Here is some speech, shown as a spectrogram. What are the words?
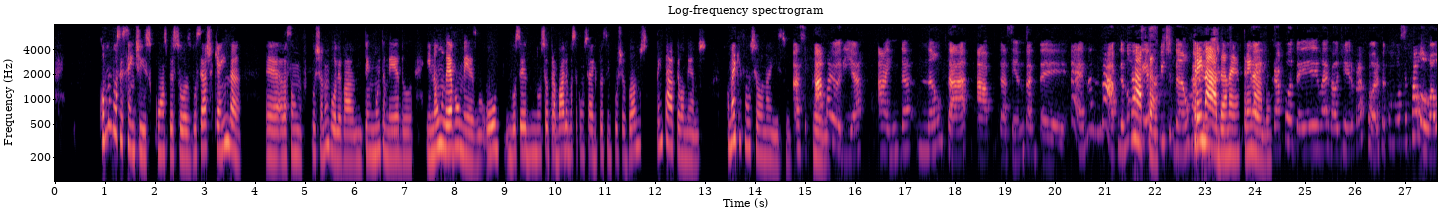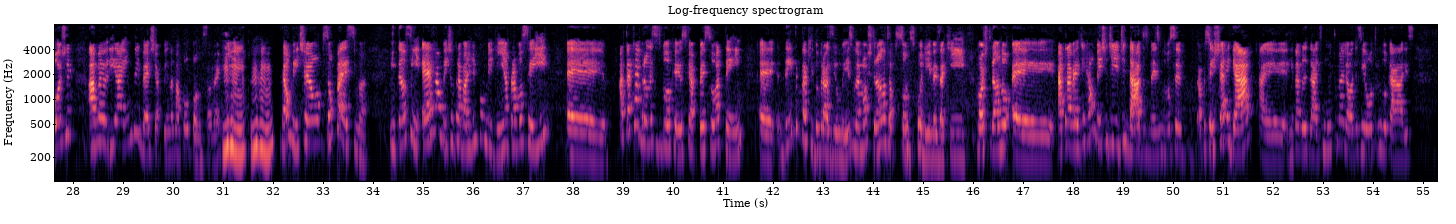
Como você sente isso com as pessoas? Você acha que ainda é, elas são, puxa, não vou levar, tenho muito medo, e não levam mesmo? Ou você, no seu trabalho, você consegue falar assim, puxa, vamos tentar pelo menos. Como é que funciona isso? Assim, a maioria ainda não está apta, assim, não tá, é, é, não tá apta, não apta. tem essa aptidão. Treinada, né? Treinada. É, para poder levar o dinheiro para fora. Foi como você falou, hoje a maioria ainda investe apenas na poupança, né? Uhum, uhum. Realmente é uma opção péssima. Então, assim, é realmente um trabalho de formiguinha para você ir é, até quebrando esses bloqueios que a pessoa tem é, dentro daqui do Brasil mesmo, né, mostrando as opções disponíveis aqui, mostrando é, através de realmente de, de, dados mesmo, você a pessoa enxergar é, rentabilidades muito melhores em outros lugares,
